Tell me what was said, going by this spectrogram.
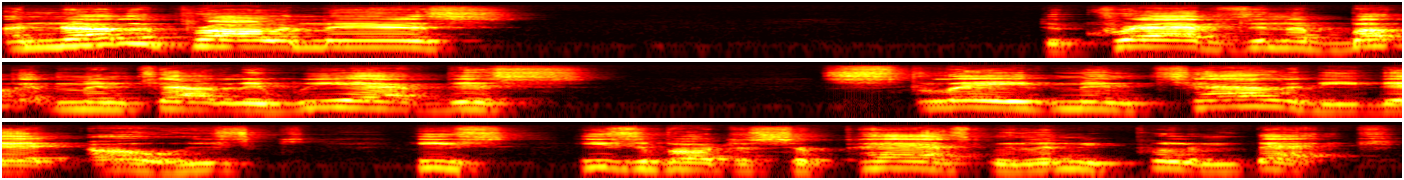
another problem is the crabs in the bucket mentality. We have this slave mentality that, oh, he's he's he's about to surpass me. Let me pull him back.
